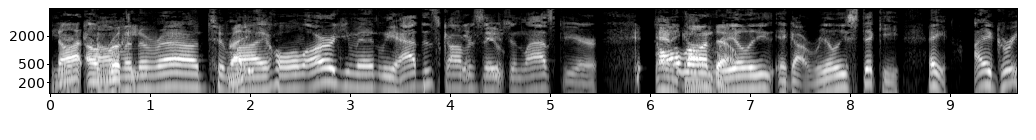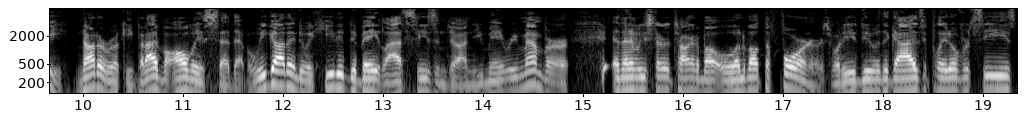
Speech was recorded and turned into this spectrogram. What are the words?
not You're a coming around to right? my whole argument. We had this conversation last year, and it got Rondo. really, it got really sticky. Hey, I agree, not a rookie, but I've always said that. But we got into a heated debate last season, Jon. You may remember, and then we started talking about well, what about the foreigners? What do you do with the guys who played overseas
